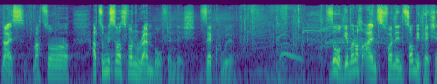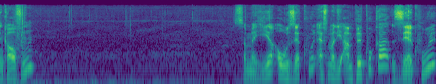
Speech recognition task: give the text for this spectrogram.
Nice. Macht so, hat so ein bisschen was von Rambo, finde ich. Sehr cool. So, gehen wir noch eins von den Zombie-Päckchen kaufen. Was haben wir hier? Oh, sehr cool. Erstmal die Ampelgucker. Sehr cool.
